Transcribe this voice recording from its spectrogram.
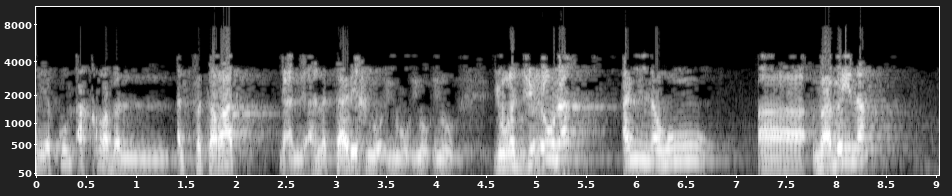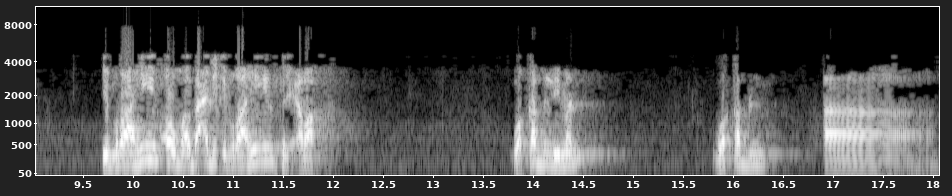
أن يكون أقرب الفترات يعني أهل التاريخ يرجحون أنه آه، ما بين إبراهيم أو ما بعد إبراهيم في العراق. وقبل من؟ وقبل آه،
